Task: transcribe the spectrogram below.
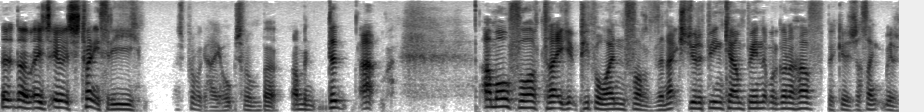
it's it's twenty three. It's probably high hopes for him, but I mean, did I, I'm all for trying to get people in for the next European campaign that we're going to have because I think we're,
